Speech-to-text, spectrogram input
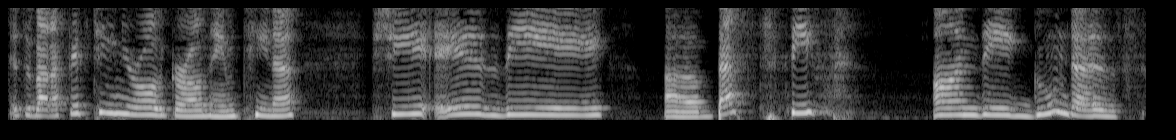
It's about a 15 year old girl named Tina. She is the uh, best thief on the Goondas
